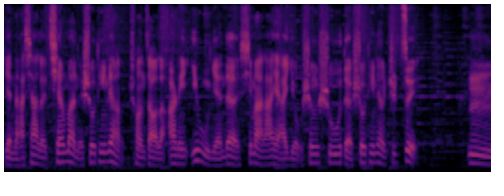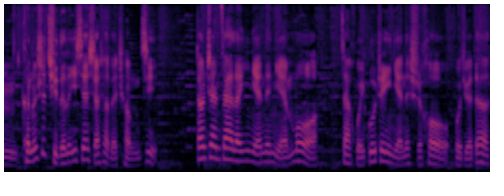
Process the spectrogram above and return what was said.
也拿下了千万的收听量，创造了二零一五年的喜马拉雅有声书的收听量之最。嗯，可能是取得了一些小小的成绩。当站在了一年的年末，在回顾这一年的时候，我觉得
